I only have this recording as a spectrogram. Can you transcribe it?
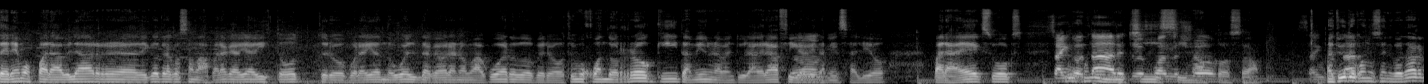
Tenemos para hablar eh, de qué otra cosa más. Para que había visto otro por ahí dando vuelta que ahora no me acuerdo. Pero estuvimos jugando Rocky, también una aventura gráfica que también salió para Xbox. Gotar, jugando estuve jugando muchísimas yo. cosas. Saint ¿Estuviste jugando Gotar?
